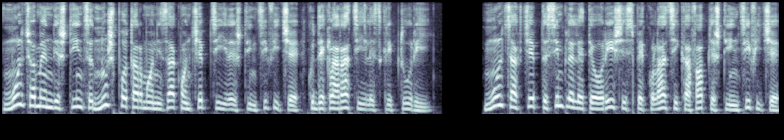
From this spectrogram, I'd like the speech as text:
mulți oameni de știință nu-și pot armoniza concepțiile științifice cu declarațiile Scripturii. Mulți acceptă simplele teorii și speculații ca fapte științifice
